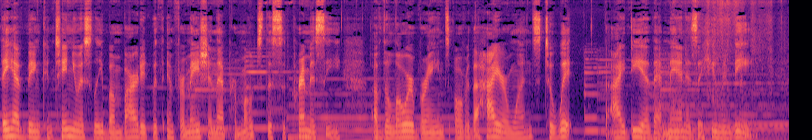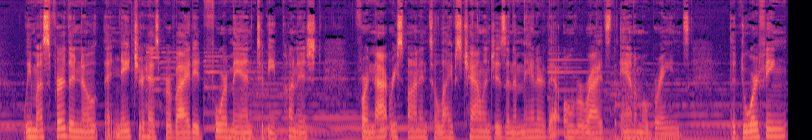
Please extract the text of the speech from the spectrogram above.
they have been continuously bombarded with information that promotes the supremacy of the lower brains over the higher ones, to wit, the idea that man is a human being. We must further note that nature has provided for man to be punished for not responding to life's challenges in a manner that overrides the animal brains, the dwarfing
